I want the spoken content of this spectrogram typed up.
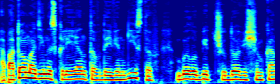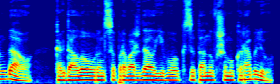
а потом один из клиентов дайвингистов был убит чудовищем Кандао, когда Лоуренс сопровождал его к затонувшему кораблю.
